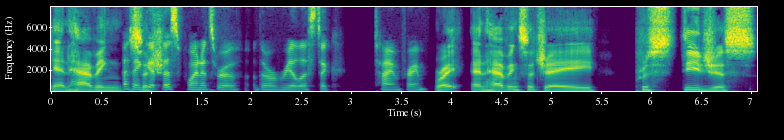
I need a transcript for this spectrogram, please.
and having I think such, at this point it's re- the realistic time frame. right and having such a prestigious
